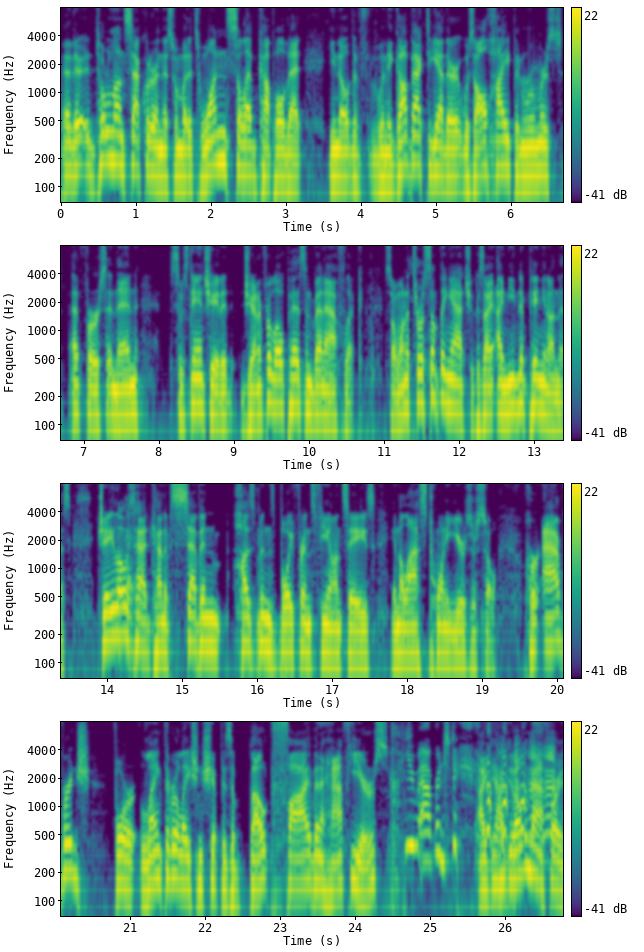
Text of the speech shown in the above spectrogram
uh, there total non sequitur in this one, but it's one celeb couple that you know the, when they got back together, it was all hype and rumors at first, and then substantiated Jennifer Lopez and Ben Affleck. So I want to throw something at you because I, I need an opinion on this. J Lo's had kind of seven husbands, boyfriends, fiancés in the last twenty years or so. Her average for length of relationship is about five and a half years. You averaged it. I, did- I did all the math for you.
